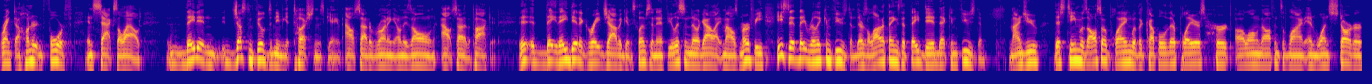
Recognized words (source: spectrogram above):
ranked 104th in sacks allowed they didn't. Justin Fields didn't even get touched in this game outside of running on his own outside of the pocket. It, it, they they did a great job against Clemson. And if you listen to a guy like Myles Murphy, he said they really confused him. There's a lot of things that they did that confused him. Mind you, this team was also playing with a couple of their players hurt along the offensive line and one starter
